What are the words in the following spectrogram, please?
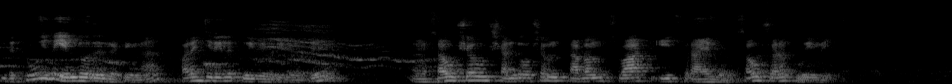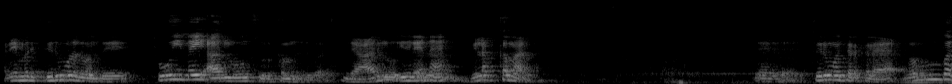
இந்த தூய்மை எங்கே வருதுன்னு கேட்டிங்கன்னா பதஞ்சலியில் தூய்மை வருகிறது. சௌஷவ் சந்தோஷம் தவம் ஸ்வாத் ஈஸ்வராயன் வரும் சௌஷன தூய்மை. அதே மாதிரி திருமூலர் வந்து தூய்மை அருள்னு சுருக்கம் எழுதுவார். இந்த அருள் இதில் என்ன? விளக்கமாக இருக்கும். திருமந்திரத்தில் ரொம்ப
